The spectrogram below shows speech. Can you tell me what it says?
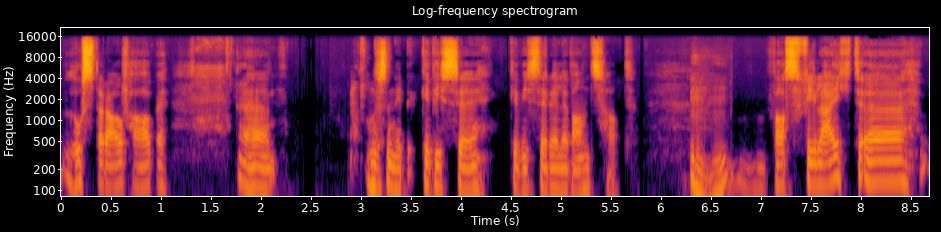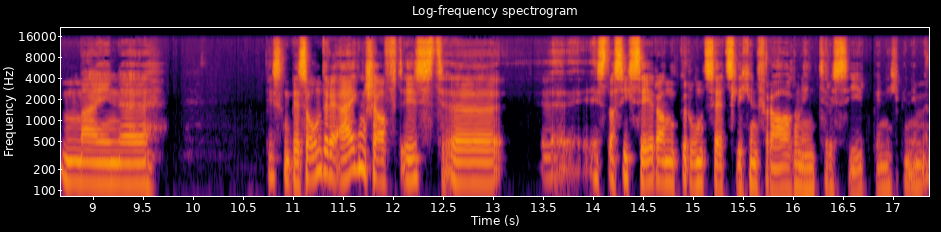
Lust darauf habe äh, und es eine gewisse, gewisse Relevanz hat. Mhm. Was vielleicht äh, meine bisschen besondere Eigenschaft ist, äh, äh, ist, dass ich sehr an grundsätzlichen Fragen interessiert bin. Ich bin, immer,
